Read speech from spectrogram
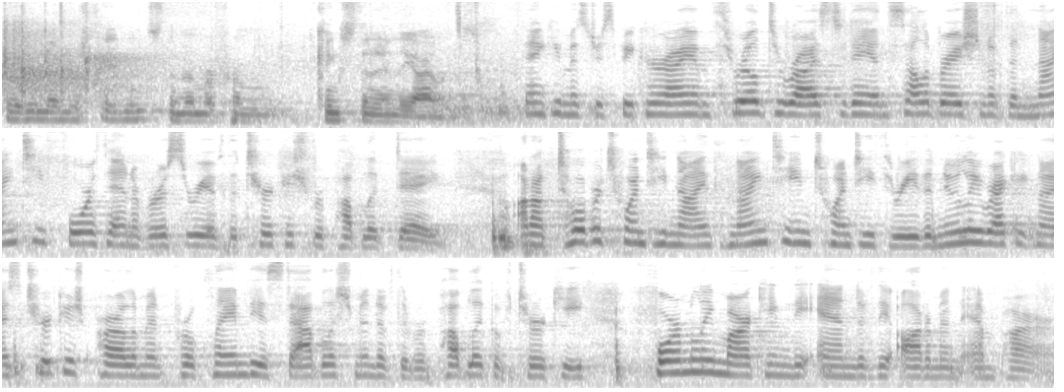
Further member statements, the member from Kingston and the Islands. Thank you, Mr. Speaker. I am thrilled to rise today in celebration of the 94th anniversary of the Turkish Republic Day. On October 29, 1923, the newly recognized Turkish parliament proclaimed the establishment of the Republic of Turkey, formally marking the end of the Ottoman Empire.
